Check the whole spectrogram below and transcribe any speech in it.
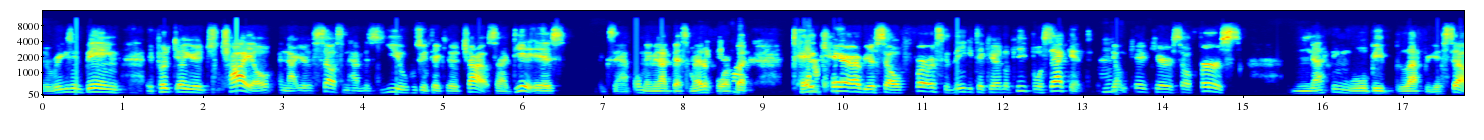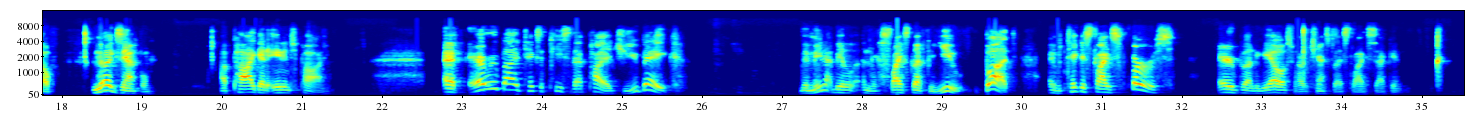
The reason being, if you put it on your child and not yourself, something happens to you, who's going to take care of the child? So the idea is, example, maybe not best metaphor, but take yeah. care of yourself first, because then you can take care of the people 2nd mm-hmm. don't take care of yourself first, nothing will be left for yourself. Another example, a pie got an eight inch pie. If everybody takes a piece of that pie that you bake, there may not be a, a slice left for you. But if you take a slice first, everybody else will have a chance for that slice second.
